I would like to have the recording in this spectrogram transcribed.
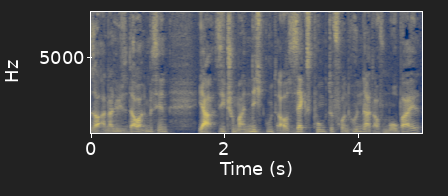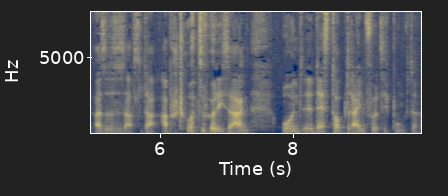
So, Analyse dauert ein bisschen. Ja, sieht schon mal nicht gut aus. Sechs Punkte von 100 auf Mobile. Also das ist absoluter Absturz, würde ich sagen. Und äh, Desktop 43 Punkte.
